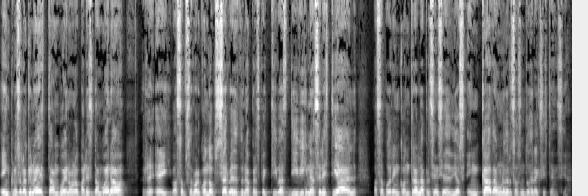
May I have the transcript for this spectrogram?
E incluso lo que no es tan bueno o no parece tan bueno, Re'ei, vas a observar, cuando observes desde una perspectiva divina, celestial, vas a poder encontrar la presencia de Dios en cada uno de los asuntos de la existencia.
